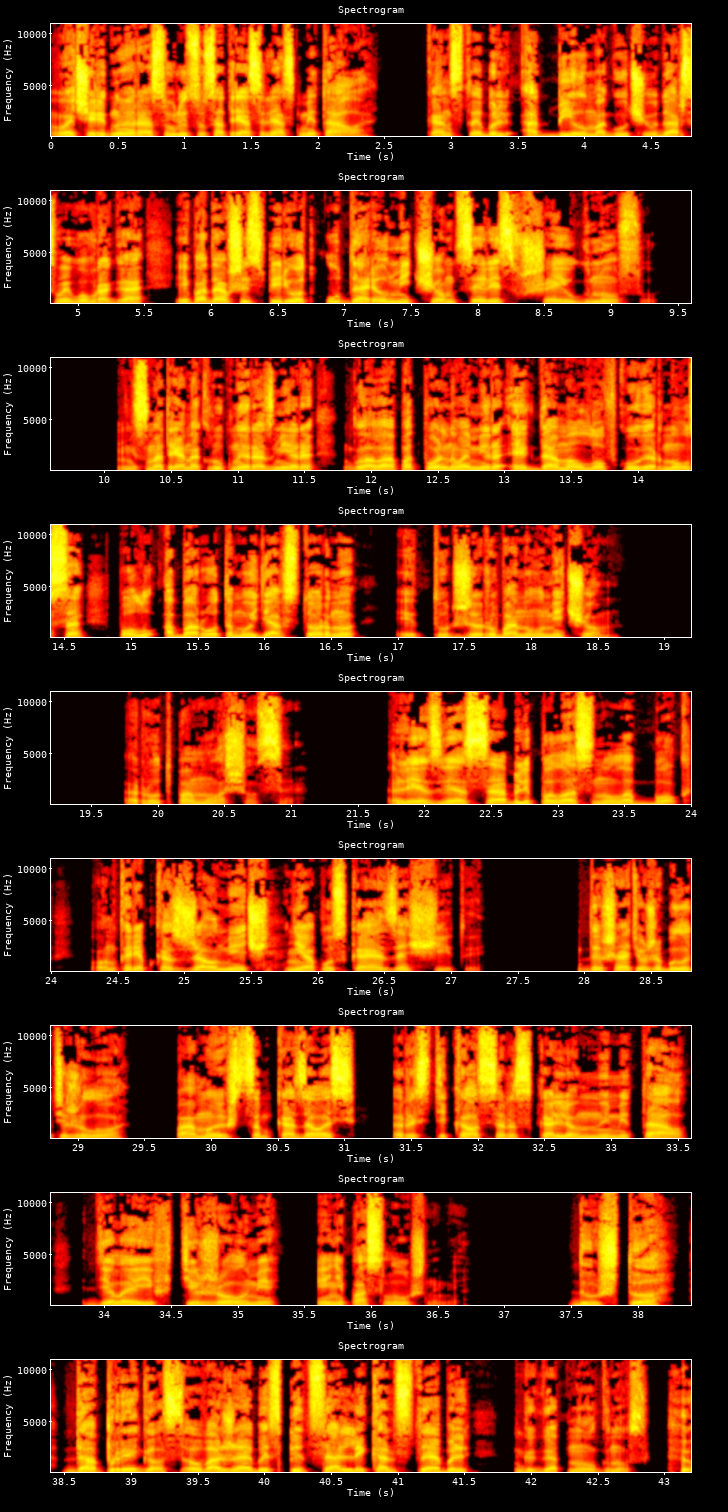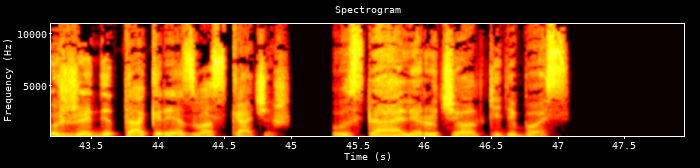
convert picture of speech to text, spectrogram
В очередной раз улицу сотряс лязг металла. Констебль отбил могучий удар своего врага и, подавшись вперед, ударил мечом, целясь в шею Гнусу. Несмотря на крупные размеры, глава подпольного мира Экдама ловко увернулся, полуоборотом уйдя в сторону, и тут же рубанул мечом. Рут поморщился. Лезвие сабли полоснуло бок. Он крепко сжал меч, не опуская защиты. Дышать уже было тяжело. По мышцам, казалось, растекался раскаленный металл, делая их тяжелыми и непослушными. «Ну что, допрыгался, уважаемый специальный констебль?» — гоготнул Гнус. «Уже не так резво скачешь. Устали ручонки, небось?»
